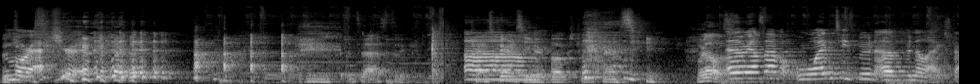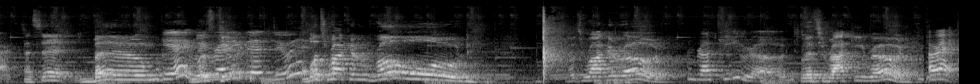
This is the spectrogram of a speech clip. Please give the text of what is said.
the More truth. accurate. Fantastic. Um, transparency here, folks. Transparency. what else? and then we also have one teaspoon of vanilla extract. That's it. Boom. Yay, we Let's do ready to do it? Let's rock and roll. Let's rock and roll. Rocky Road. Let's rocky road. All right,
